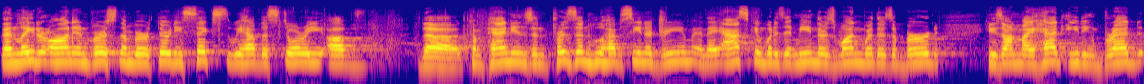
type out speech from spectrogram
Then later on in verse number 36, we have the story of the companions in prison who have seen a dream and they ask him, What does it mean? There's one where there's a bird. He's on my head eating bread.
